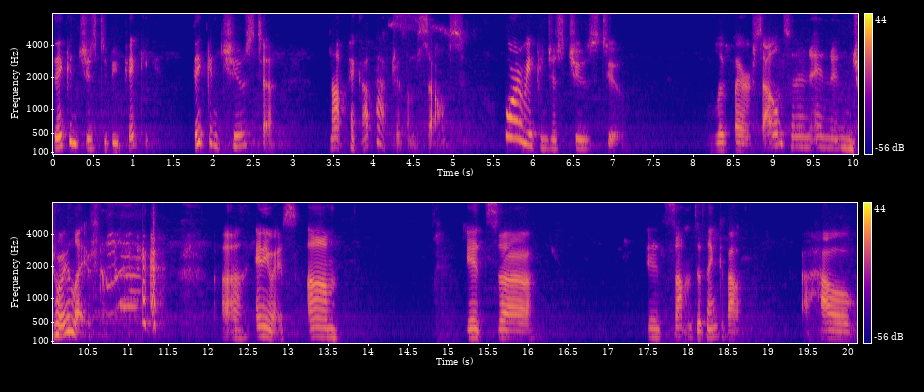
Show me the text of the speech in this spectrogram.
They can choose to be picky. They can choose to not pick up after themselves. Or we can just choose to live by ourselves and, and enjoy life. uh, anyways, um, it's uh, it's something to think about how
